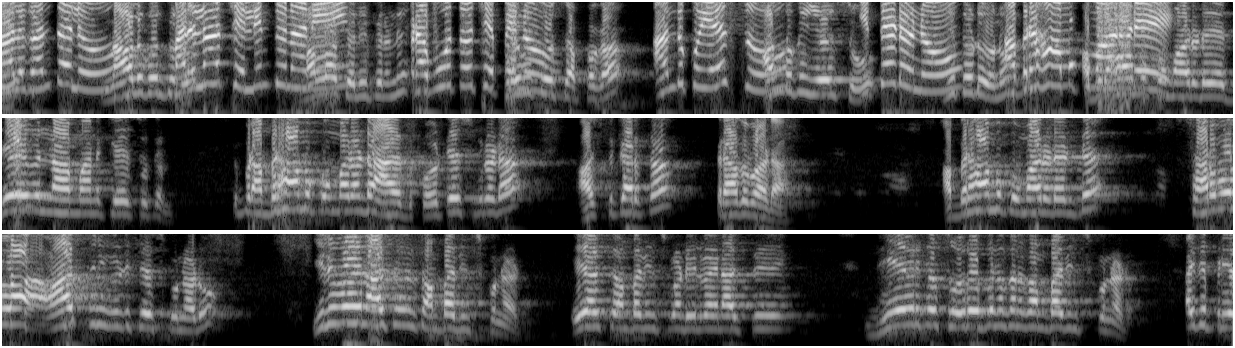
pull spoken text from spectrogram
నాలుగంతలు నాలుగంతులు మరలా చెల్లించునని చెల్లించునని ప్రభువుతో చెప్పెను. చెప్పగా అందుకు యేసు అందుకు యేసు ఇతడును ఇతడును అబ్రహాము కుమారుడే. కుమారుడే. దేవుని నామానికి యేసుతుడు ఇప్పుడు అబ్రహాము కుమారుడు అంటే కోటేశ్వరుడా? ఆస్తికర్త? పేదవాడ అబ్రహాము కుమారుడు అంటే సర్వల ఆస్తిని విడి చేసుకున్నాడు విలువైన ఆస్తిని సంపాదించుకున్నాడు. ఏ ఆస్తి సంపాదించుకున్నాడు విలువైన ఆస్తి? దేవునికి స్వరూపణతను సంపాదించుకున్నాడు. అయితే ప్రియ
